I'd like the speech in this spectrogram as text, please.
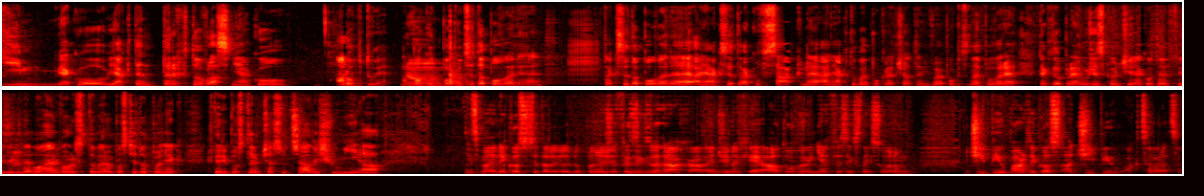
tím, jako, jak ten trh to vlastně jako adoptuje. A no. pokud, pokud se to povede, tak se to povede a nějak se to jako vsákne a nějak to bude pokračovat ten vývoj. Pokud se to nepovede, tak to právě může skončit jako ten fyzik nebo hardware, to bude jenom prostě doplněk, který postupem času třeba vyšumí a Nicméně Niklas tě tady doplnil, že physics ve hrách a enginech je a to hojně. Physics nejsou jenom GPU particles a GPU akcelerace.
